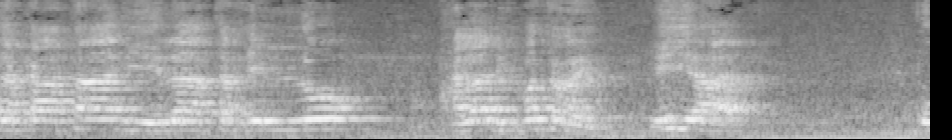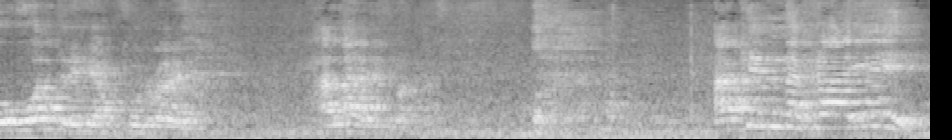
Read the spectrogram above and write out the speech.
زكاتاي لا تحل حلالك بطرين. هي قوة رهي فرين حلالك بطرين. أكنك أي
